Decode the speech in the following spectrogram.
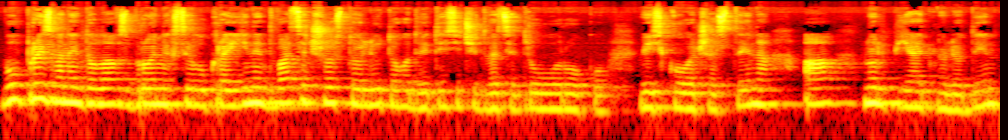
Був призваний до лав Збройних сил України 26 лютого 2022 року, військова частина А-0501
